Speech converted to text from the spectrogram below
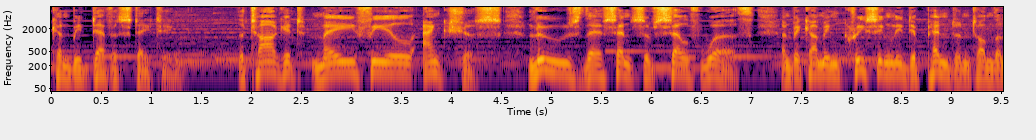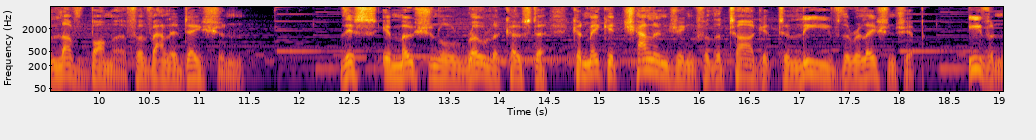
can be devastating. The target may feel anxious, lose their sense of self-worth, and become increasingly dependent on the love bomber for validation. This emotional roller coaster can make it challenging for the target to leave the relationship, even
